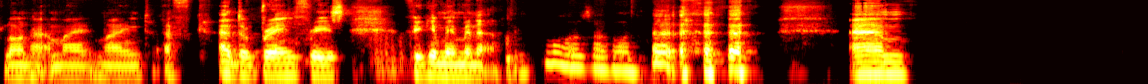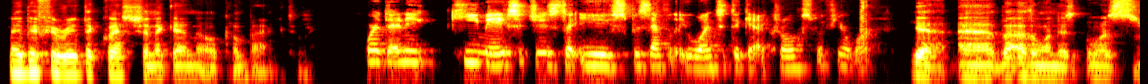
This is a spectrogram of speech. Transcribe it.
flown out of my mind. I've had a brain freeze. If you give me a minute, what was that one? um, maybe if you read the question again, it'll come back to me. Were there any key messages that you specifically wanted to get across with your work? Yeah, uh, the other one is, was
